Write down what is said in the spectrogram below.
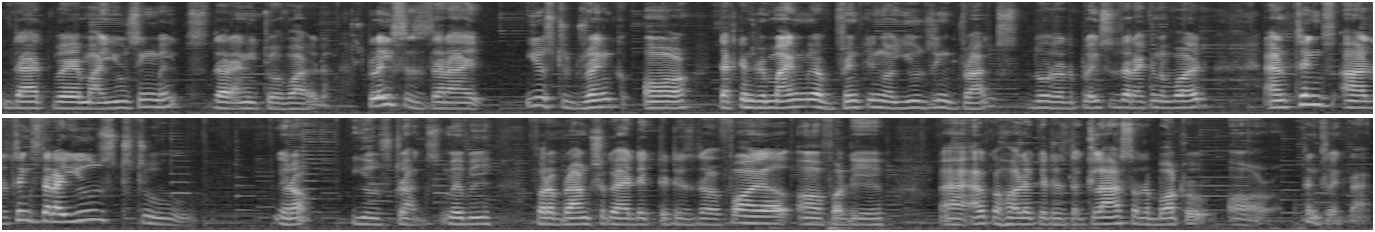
that were my using mates that I need to avoid, places that I used to drink or that can remind me of drinking or using drugs. Those are the places that I can avoid. And things are the things that I used to, you know, use drugs. Maybe for a brown sugar addict, it is the foil, or for the uh, alcoholic, it is the glass or the bottle, or things like that.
